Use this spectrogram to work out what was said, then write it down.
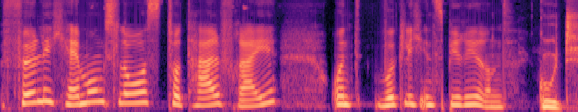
Völlig hemmungslos, total frei und wirklich inspirierend. Gut,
